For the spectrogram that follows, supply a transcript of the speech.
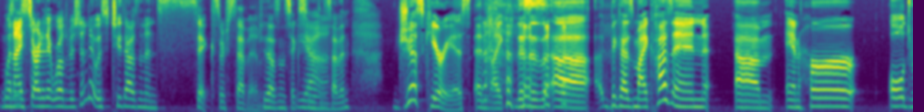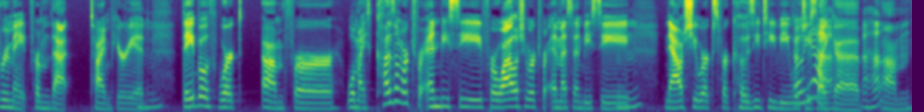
When I started at World Vision, it was 2006 or seven. 2006, Yeah. 2007. Just curious. And like, this is uh, because my cousin um, and her old roommate from that time period, Mm-hmm. they both worked um, for, well, my cousin worked for NBC. For a while, she worked for MSNBC. Now she works for Cozi TV, which Mm-hmm. Oh, is like a Uh-huh. um,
